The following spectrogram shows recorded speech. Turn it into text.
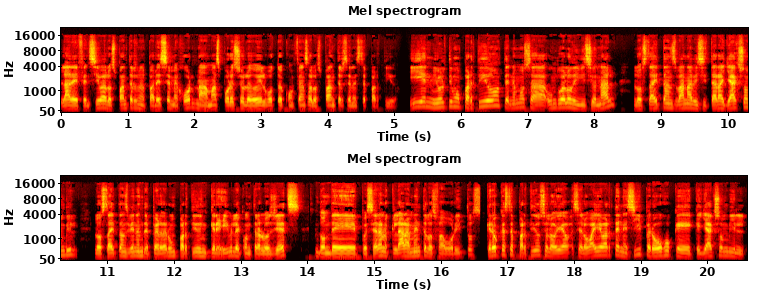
la defensiva de los Panthers me parece mejor, nada más por eso le doy el voto de confianza a los Panthers en este partido. Y en mi último partido tenemos a un duelo divisional. Los Titans van a visitar a Jacksonville. Los Titans vienen de perder un partido increíble contra los Jets donde pues eran claramente los favoritos. Creo que este partido se lo, se lo va a llevar Tennessee, pero ojo que, Jacksonville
